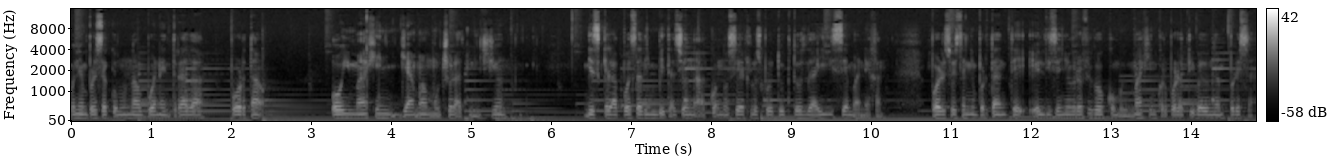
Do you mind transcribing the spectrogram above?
Una empresa con una buena entrada, porta o imagen llama mucho la atención y es que la apuesta de invitación a conocer los productos de ahí se manejan. Por eso es tan importante el diseño gráfico como imagen corporativa de una empresa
